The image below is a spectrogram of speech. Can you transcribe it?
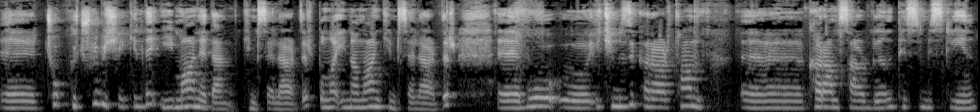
e, çok güçlü bir şekilde iman eden kimselerdir. Buna inanan kimselerdir. Bu içimizi karartan karamsarlığın, pesimistliğin,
